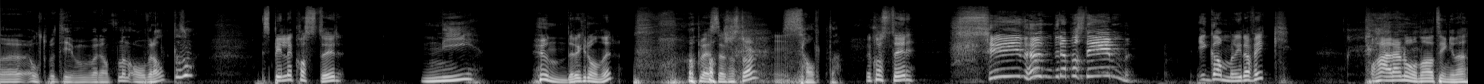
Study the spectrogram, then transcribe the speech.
uh, Ultimate Team-varianten, men overalt, liksom. Spillet koster 900 kroner på PlayStation Store. Salte. Det koster 700 på Steam! I gammel grafikk. Og her er noen av tingene.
